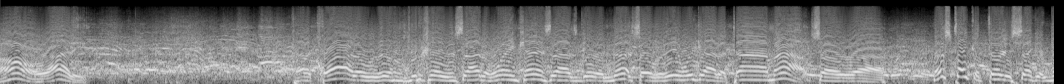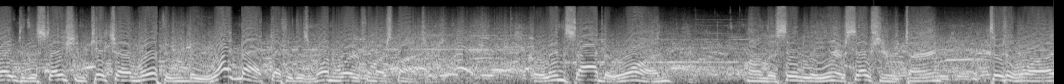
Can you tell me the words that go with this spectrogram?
All righty. Kind of quiet over there on the Brookhaven side. The Wayne County going nuts over here. We got a timeout. So uh, let's take a 30-second break to the station, catch our breath, and we'll be right back after this one word from our sponsors. Well, inside the one on the Sibley interception return to the one.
